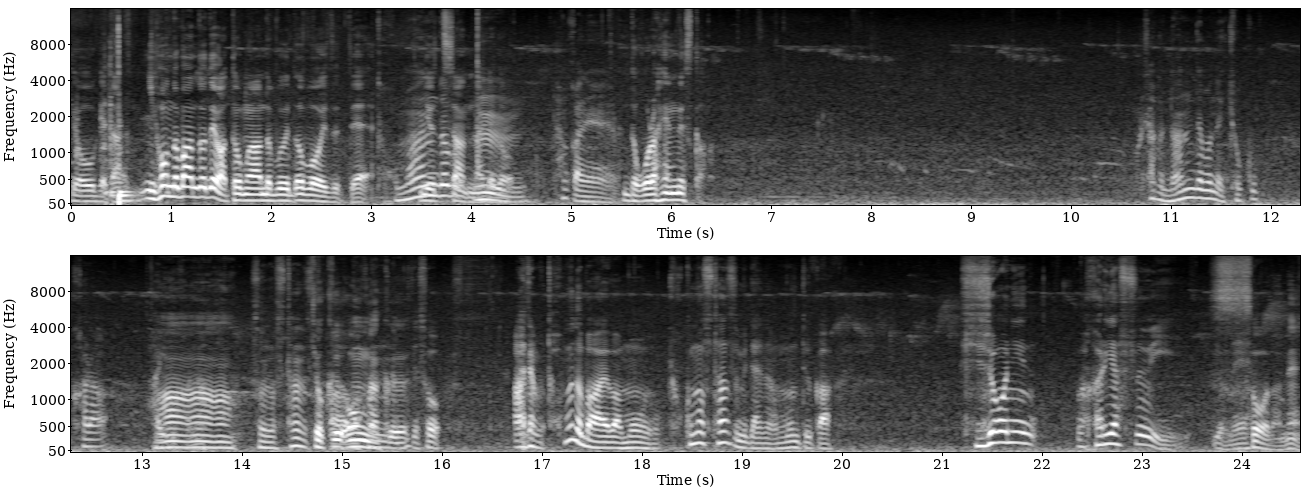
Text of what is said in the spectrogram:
響を受けた。日本のバンドではトムブートボーイズって言ってたんだけどうん。なんかねどこら辺ですか？俺多分何でもね曲から入るかな。あそのスタンス曲音楽。てそう。あでもトムの場合はもう曲もスタンスみたいなもんっていうか非常に分かりやすいよね。あそうだね。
